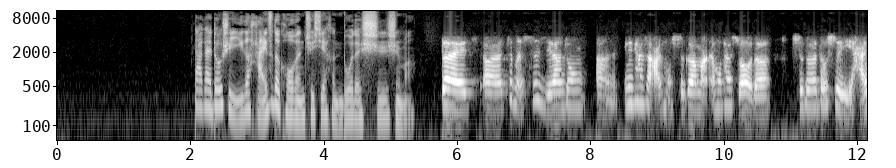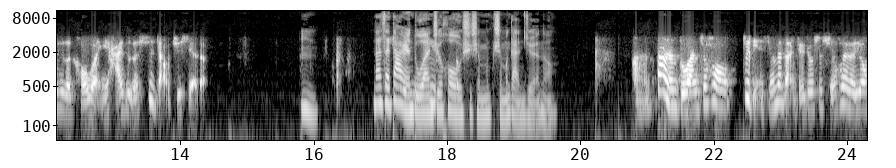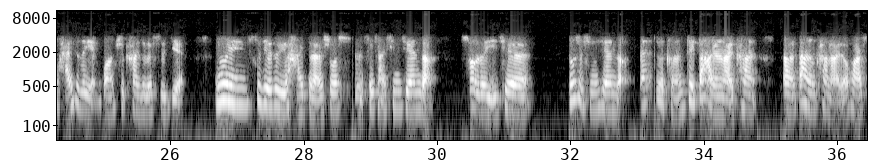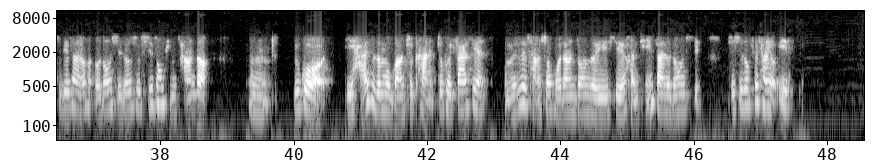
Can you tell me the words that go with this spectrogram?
大概都是以一个孩子的口吻去写很多的诗，是吗？对，呃，这本诗集当中，嗯，因为它是儿童诗歌嘛，然后它所有的诗歌都是以孩子的口吻、以孩子的视角去写的。嗯，那在大人读完之后是什么什么感觉呢？嗯，大人读完之后，最典型的感觉就是学会了用孩子的眼光去看这个世界，因为世界对于孩子来说是非常新鲜的，所有的一切都是新鲜的，但是可能对大人来看。呃，大人看来的话，世界上有很多东西都是稀松平常的。嗯，如果以孩子的目光去看，就会发现我们日常生活当中的一些很平凡的东西，其实都非常有意思。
